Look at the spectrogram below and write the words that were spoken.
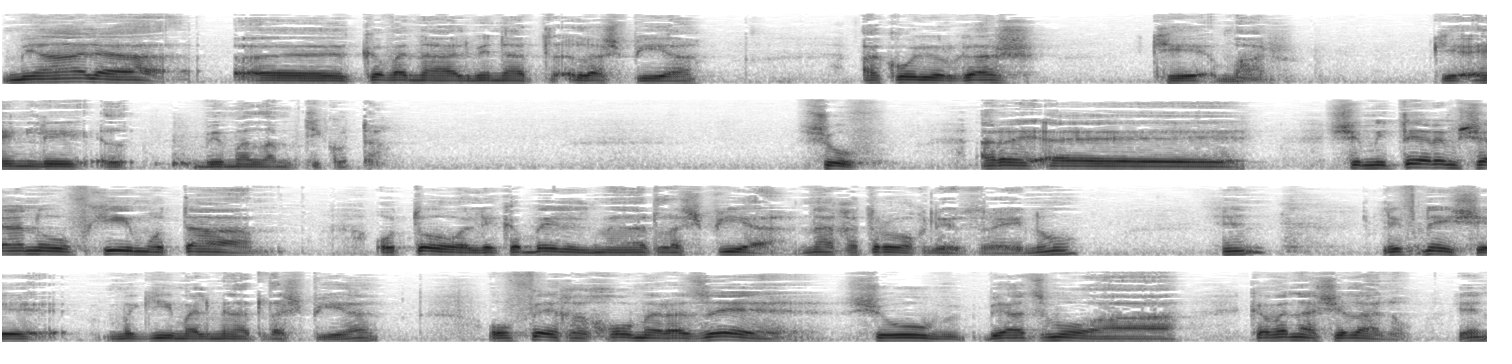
מעל הכוונה על מנת להשפיע, הכל יורגש כמר, כי אין לי במה להמתיק אותה. שוב, הרי שמטרם שאנו הופכים אותה, אותו לקבל על מנת להשפיע נחת רוח ליוצרנו, כן? לפני שמגיעים על מנת להשפיע, הופך החומר הזה, שהוא בעצמו הכוונה שלנו, כן?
